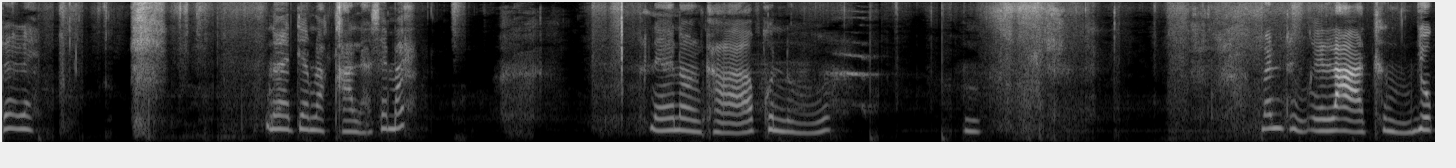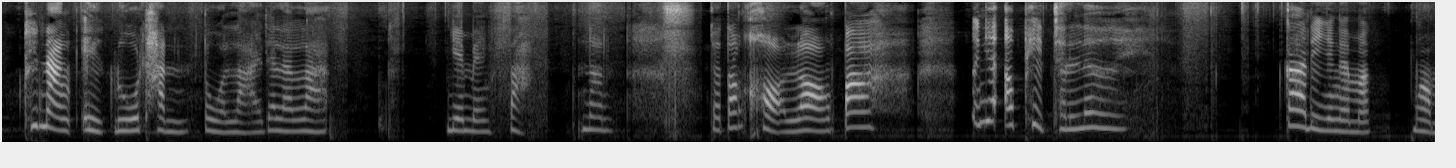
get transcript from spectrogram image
ได้เลย นายเตรียมหลักฐานแล้วใช่ไหม แน่นอนครับ คุณหนู มันถึงเวลาถึงยุคที่นางเอกรู้ทันตัวร้ายได้แล้วล่ะ เยายแมงสาบนั่น จะต้องขอลองป้า อย่าเอาผิดฉันเลย กล้าดียังไงมาปลอม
